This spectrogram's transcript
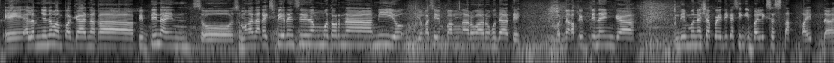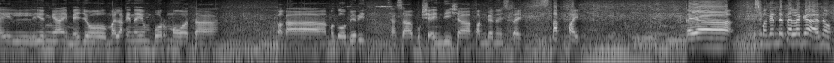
Eh, alam nyo naman, pagka naka 59, so sa mga naka-experience din ng motor na Mio, yung kasi yung pang araw-araw ko dati, pag naka 59 ka, hindi mo na siya pwede kasing ibalik sa stock pipe dahil yun nga eh, medyo malaki na yung bore mo at ah, baka mag-overheat. Sasabog siya, hindi siya pang ganun stock pipe. Kaya mas maganda talaga ano,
